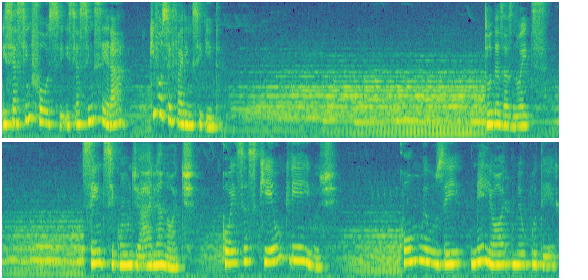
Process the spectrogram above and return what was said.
E se assim fosse e se assim será, o que você faria em seguida? Todas as noites Sente-se com um diário e anote coisas que eu criei hoje. Como eu usei melhor o meu poder.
